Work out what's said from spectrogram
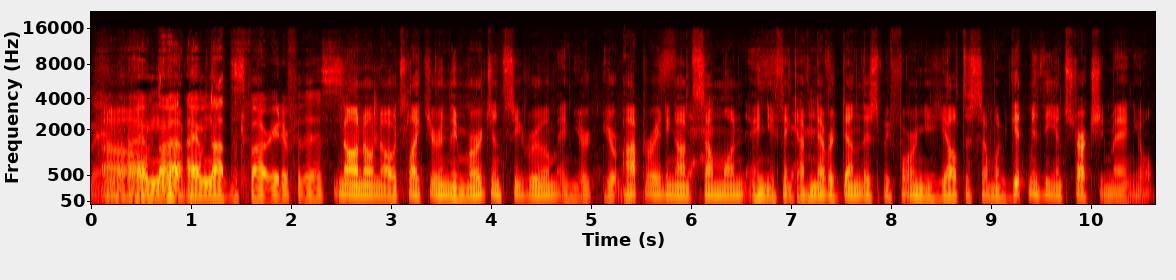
man, Oh, I am not. Robert. I am not the spot reader for this. No, no, no. It's like you're in the emergency room and you're you're operating on someone and you think I've never done this before and you yell to someone, "Get me the instruction manual."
